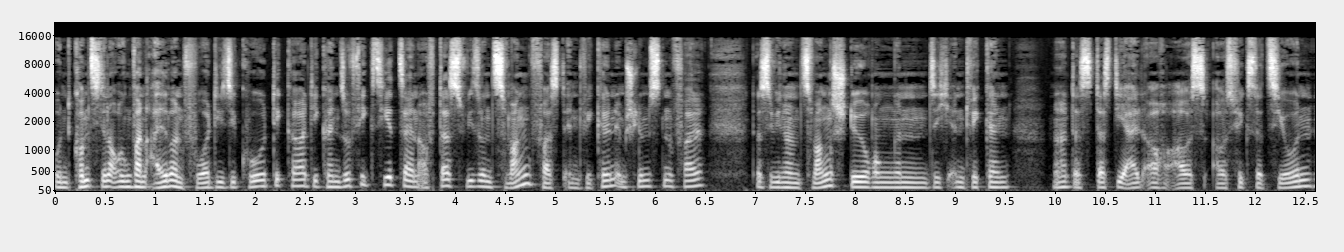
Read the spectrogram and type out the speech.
Und kommt sich dann auch irgendwann albern vor. Die Psychotiker, die können so fixiert sein auf das, wie so ein Zwang fast entwickeln, im schlimmsten Fall, dass sie wieder Zwangsstörungen sich entwickeln. Ne, dass, dass die halt auch aus, aus Fixation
